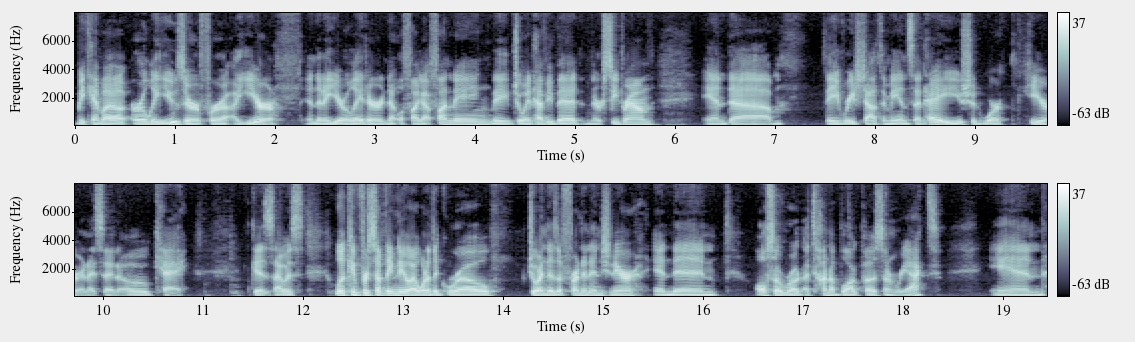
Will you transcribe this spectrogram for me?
became an early user for a year. And then a year later, Netlify got funding. They joined HeavyBit in their seed round, and um, they reached out to me and said, "Hey, you should work here." And I said, "Okay," because I was looking for something new. I wanted to grow. Joined as a front end engineer, and then also wrote a ton of blog posts on React. And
